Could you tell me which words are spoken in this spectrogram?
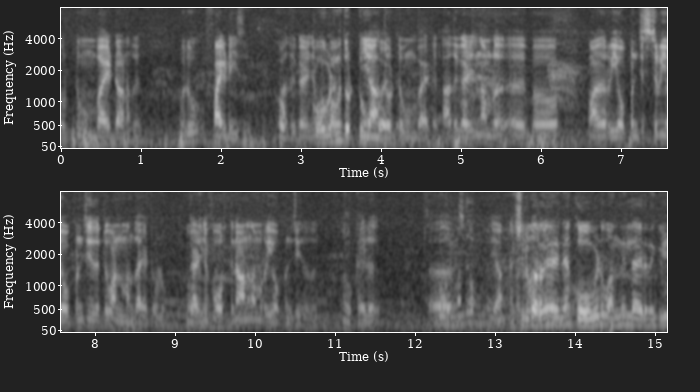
തൊട്ട് മുമ്പായിട്ടാണത്. ഒരു ഫൈവ് ഡേയ്സ് അത് കഴിഞ്ഞ് കോവിഡിന് തൊട്ട് മുമ്പായിട്ട്. അത് കഴിഞ്ഞ് നമ്മൾ ഇപ്പോൾ റീ ഓപ്പൺ ജസ്റ്റ് റീ ഓപ്പൺ ചെയ്തിട്ട് വൺ മന്ത് ആയിട്ടുള്ളൂ. കഴിഞ്ഞ ഫോർത്തിനാണ് നമ്മൾ റീ ഓപ്പൺ ചെയ്തത് അതായത് ആക്ച്വലി പറഞ്ഞു കഴിഞ്ഞാൽ കോവിഡ് വന്നില്ലായിരുന്നെങ്കിൽ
